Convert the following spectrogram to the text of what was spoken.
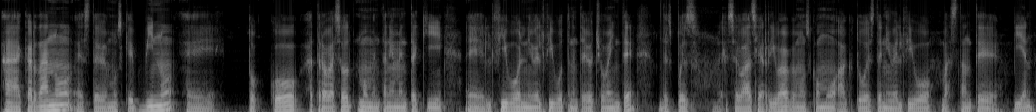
A Cardano este, vemos que vino... Eh, tocó, atravesó momentáneamente aquí el FIBO, el nivel FIBO 3820, después se va hacia arriba, vemos cómo actuó este nivel FIBO bastante bien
